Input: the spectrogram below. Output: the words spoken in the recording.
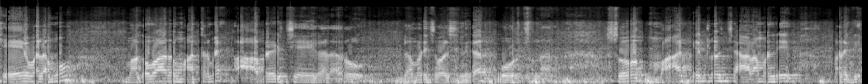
కేవలము మగవారు మాత్రమే ఆపరేట్ చేయగలరు. గమనించవలసిందిగా కోరుచున్నాను. సో మార్కెట్లో చాలామంది మనకి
